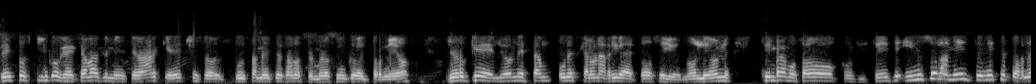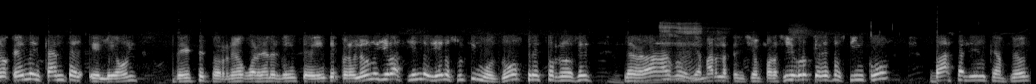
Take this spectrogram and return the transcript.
de estos cinco que acabas de mencionar, que de hecho son- justamente son los primeros cinco del torneo, yo creo que León está un- escalón arriba de todos ellos, ¿no? León siempre ha mostrado consistencia y no solamente en este torneo, que a mí me encanta el, León de este torneo Guardianes 2020, pero León lo lleva haciendo ya en los últimos dos, tres torneos, es la verdad algo de llamar la atención. Pero sí, yo creo que de esos cinco va a salir el campeón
